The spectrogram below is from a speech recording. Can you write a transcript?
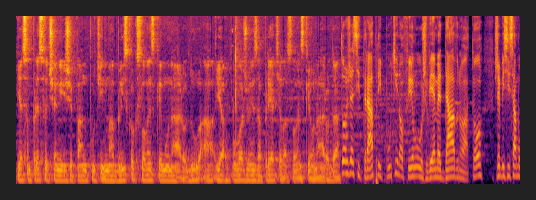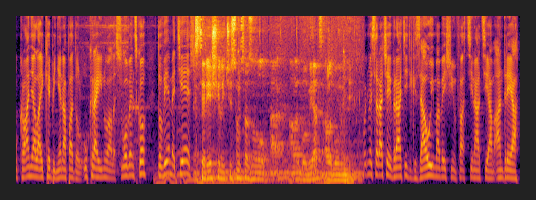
Ja som presvedčený, že pán Putin má blízko k slovenskému národu a ja ho považujem za priateľa slovenského národa. To, že si trápny Putinofil už vieme dávno a to, že by si sa mu kláňal aj keby nenapadol Ukrajinu, ale Slovensko, to vieme tiež. Ste riešili, či som sa zvolil tak, alebo viac, alebo menej. Poďme sa radšej vrátiť k zaujímavejším fascináciám Andreja,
